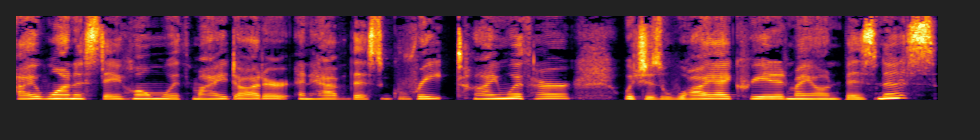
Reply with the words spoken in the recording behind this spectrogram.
I want to stay home with my daughter and have this great time with her, which is why I created my own business.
